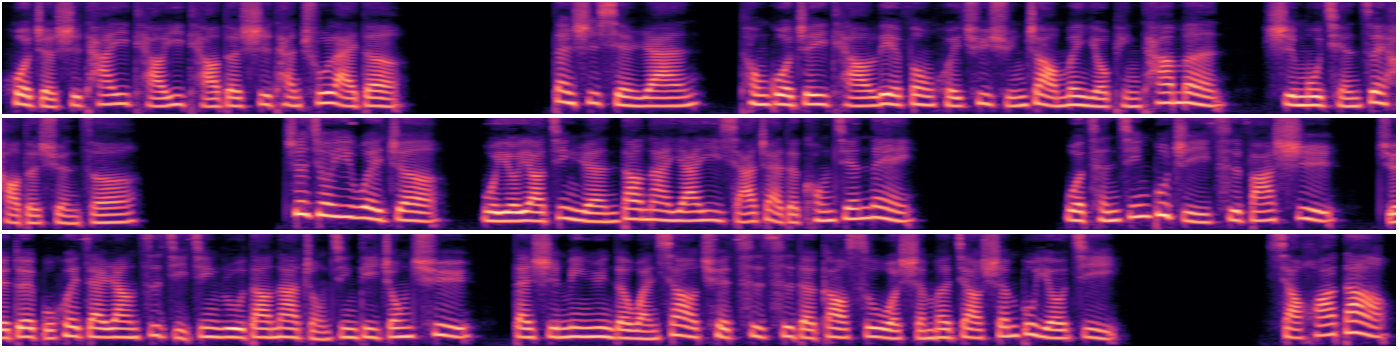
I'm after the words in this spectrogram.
或者是他一条一条的试探出来的。但是显然，通过这一条裂缝回去寻找闷油瓶他们。是目前最好的选择。这就意味着我又要进人到那压抑狭窄的空间内。我曾经不止一次发誓，绝对不会再让自己进入到那种境地中去。但是命运的玩笑却次次的告诉我，什么叫身不由己。小花道，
